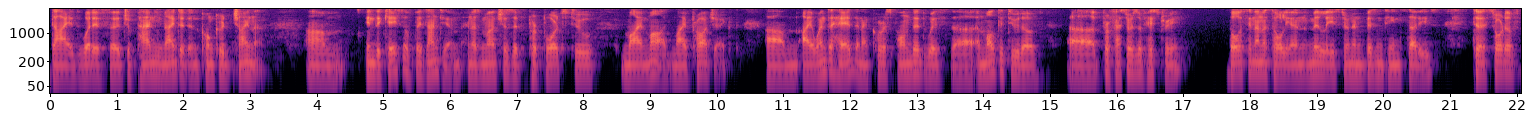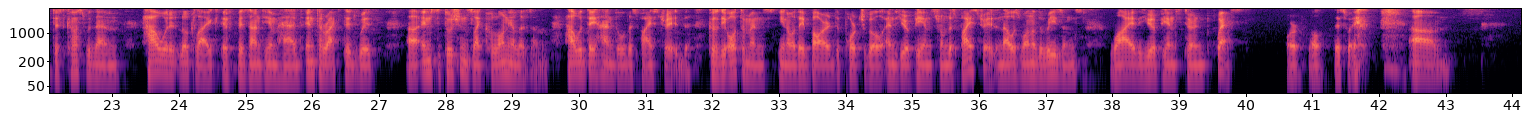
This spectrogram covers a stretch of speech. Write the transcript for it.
died? What if uh, Japan united and conquered China? Um, in the case of Byzantium, and as much as it purports to my mod, my project, um, I went ahead and I corresponded with uh, a multitude of uh, professors of history, both in Anatolian, Middle Eastern, and Byzantine studies, to sort of discuss with them how would it look like if Byzantium had interacted with uh, institutions like colonialism, how would they handle the spice trade? Because the Ottomans, you know, they barred Portugal and Europeans from the spice trade, and that was one of the reasons why the Europeans turned west or well, this way. um,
